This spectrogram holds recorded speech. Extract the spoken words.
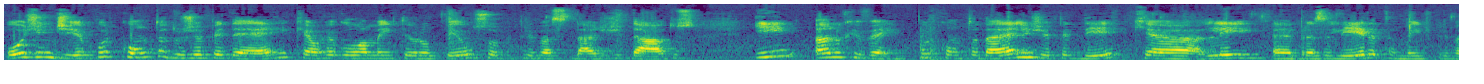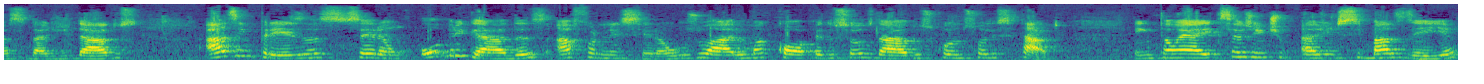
Hoje em dia, por conta do GPDR, que é o Regulamento Europeu sobre Privacidade de Dados, E ano que vem, por conta da LGPD, que é a lei é, brasileira também de privacidade de dados, as empresas serão obrigadas a fornecer ao usuário uma cópia dos seus dados quando solicitado. Então é aí que a gente, a gente se baseia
